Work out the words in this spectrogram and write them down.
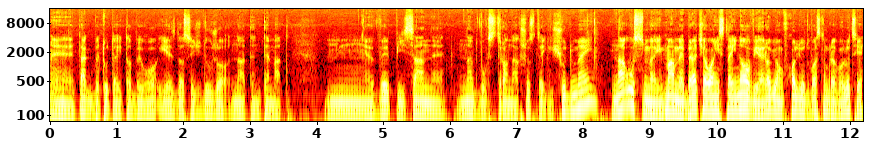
E, tak by tutaj to było jest dosyć dużo na ten temat mm, wypisane na dwóch stronach, szóstej i siódmej. Na ósmej mamy bracia Weinsteinowie, robią w Hollywood własną rewolucję,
